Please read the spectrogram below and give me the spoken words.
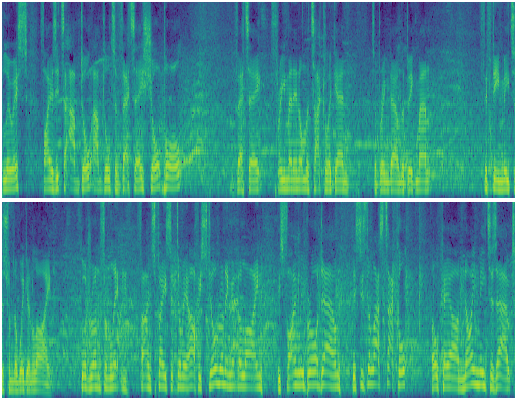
Lewis fires it to Abdull. Abdull to Vete. Short ball. Vete, three men in on the tackle again to bring down the big man. 15 metres from the Wigan line. Good run from Litten. Finds space at dummy half. He's still running at the line. He's finally brought down. This is the last tackle. OKR nine metres out.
